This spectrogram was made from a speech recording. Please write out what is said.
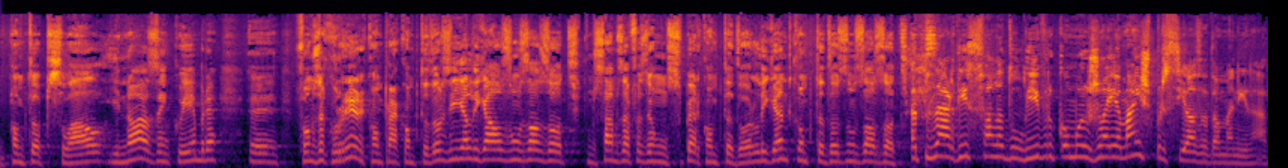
um computador pessoal e nós, em Coimbra, eh, fomos a correr comprar computadores e a ligá-los uns aos outros. Começámos a fazer um supercomputador ligando computadores uns aos outros. Apesar disso, fala do livro como a joia mais preciosa da humanidade.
